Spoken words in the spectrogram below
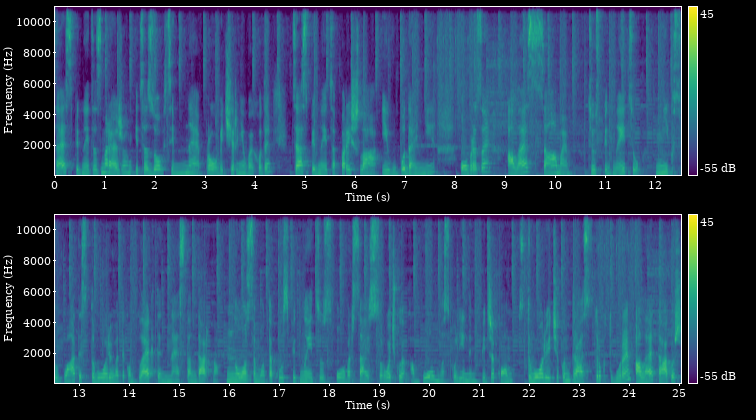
це спідниця з мережевим, і це зовсім не про вечірні виходи. Ця спідниця перейшла і в буденні образи, але саме цю спідницю міксувати, створювати комплекти нестандартно. Носимо таку спідницю з оверсайз сорочкою або маскулінним піджаком, створюючи контраст структури, але також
